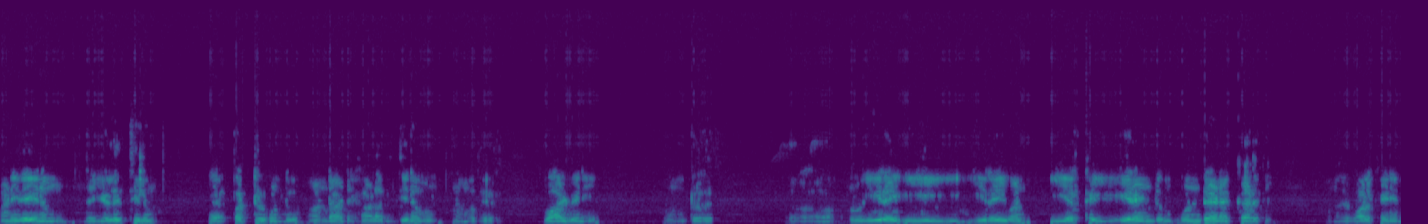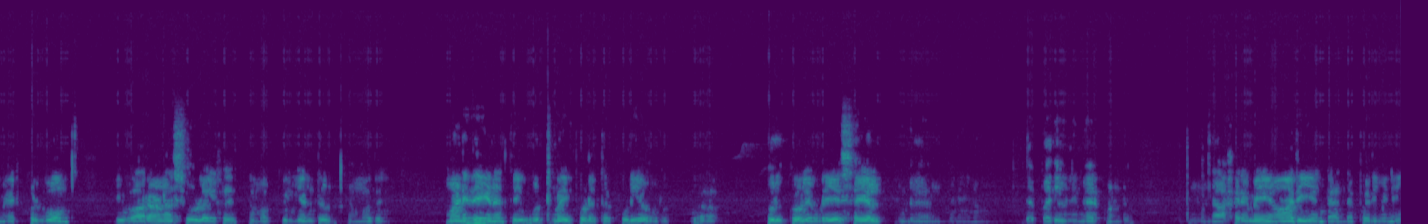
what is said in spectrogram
மனித இனம் இந்த எழுத்திலும் அஹ், பற்று கொண்டு ஆண்டாண்டு காலம் தினமும் நமது வாழ்வினை ஒன்று இறை இறைவன் இயற்கை இரண்டும் ஒன்றென கருதி நமது வாழ்க்கையை மேற்கொள்வோம். இவ்வாறான சூழல்கள் நமக்கு என்றும் நமது மனித இனத்தை ஒற்றுமைப்படுத்தக்கூடிய ஒரு குறிக்கோளுடைய செயல் என்று அந்த பதிவினை மேற்கொண்டு இந்த அகரமே ஆதி என்ற அந்த பதிவினை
